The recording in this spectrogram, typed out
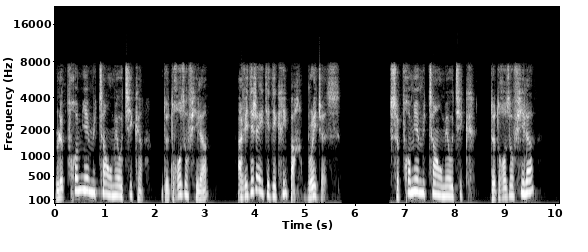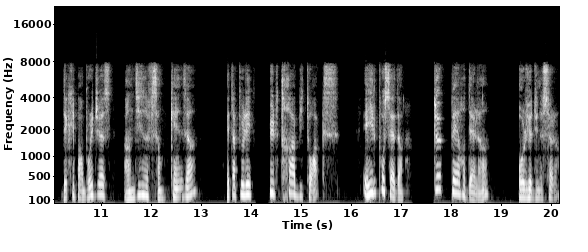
le premier mutant homéotique de Drosophila avait déjà été décrit par Bridges. Ce premier mutant homéotique de Drosophila, décrit par Bridges en 1915, est appelé ultrabithorax et il possède deux paires d'ailes au lieu d'une seule.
